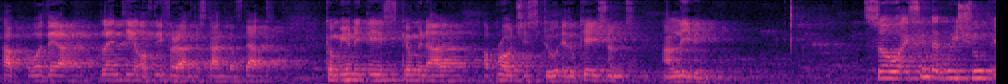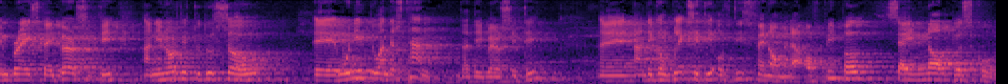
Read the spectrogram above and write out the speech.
have well, there are plenty of different understanding of that. Communities, communal approaches to education and living. So I think that we should embrace diversity, and in order to do so, we need to understand the diversity uh, and the complexity of this phenomena of people saying no to school.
